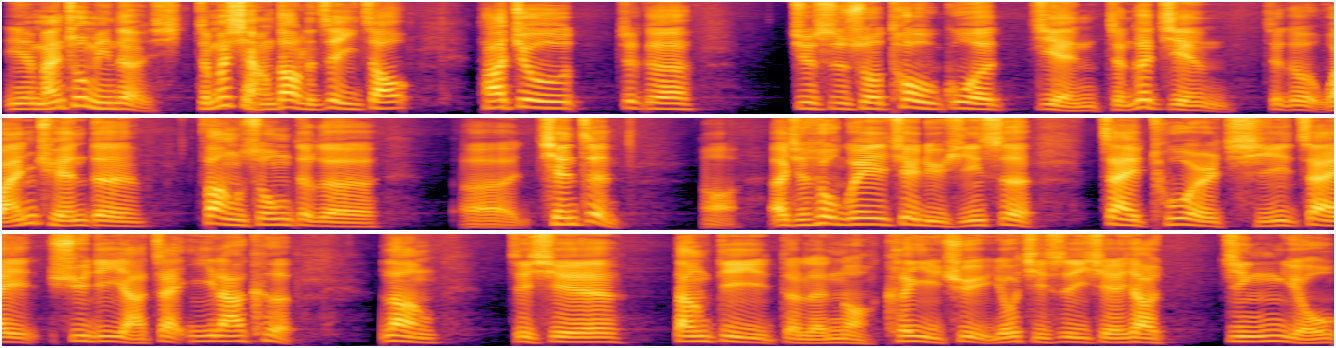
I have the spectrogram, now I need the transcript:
也蛮聪明的，怎么想到的这一招？他就这个。就是说，透过减整个减这个完全的放松这个呃签证哦，而且透过一些旅行社在土耳其、在叙利亚、在伊拉克，让这些当地的人哦可以去，尤其是一些要经由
